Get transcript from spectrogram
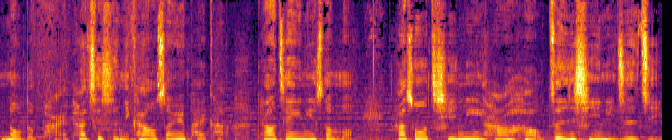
no 的牌，他其实你看到神谕牌卡，他要建议你什么？他说，请你好好珍惜你自己。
